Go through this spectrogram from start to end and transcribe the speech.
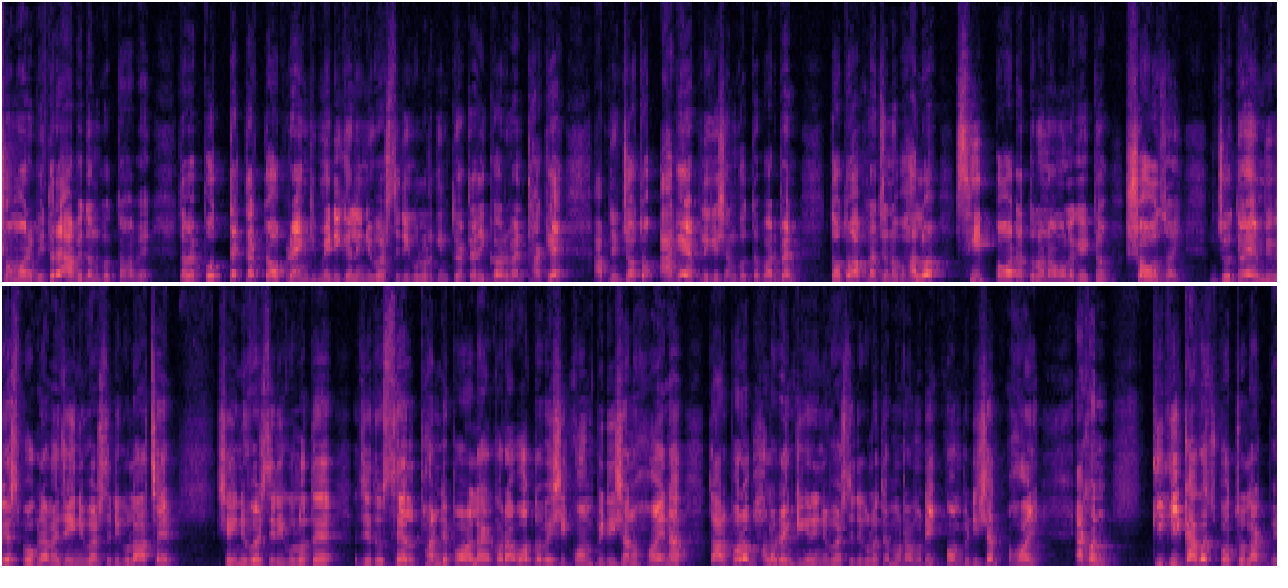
সময়ের ভিতরে আবেদন করতে হবে। তবে প্রত্যেকটা টপ র্যাঙ্ক মেডিকেল ইউনিভার্সিটিগুলোর কিন্তু একটা রিকোয়ারমেন্ট থাকে। আপনি যত আগে অ্যাপ্লিকেশন করতে পারবেন, তত আপনার জন্য ভালো। সিট পাওয়াটা তুলনামূলক একটু সহজ হয়। যদিও এমবিবিএস প্রোগ্রামে যে ইউনিভার্সিটিগুলো আছে, সেই ইউনিভার্সিটিগুলোতে যেহেতু সেলফ ফান্ডে পড়ালেখা করা, অত বেশি কম্পিটিশন হয় না। তারপরও ভালো র্যাঙ্কিংয়ের ইউনিভার্সিটিগুলোতে মোটামুটি কম্পিটিশন হয়। এখন কি কি কাগজপত্র লাগবে?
